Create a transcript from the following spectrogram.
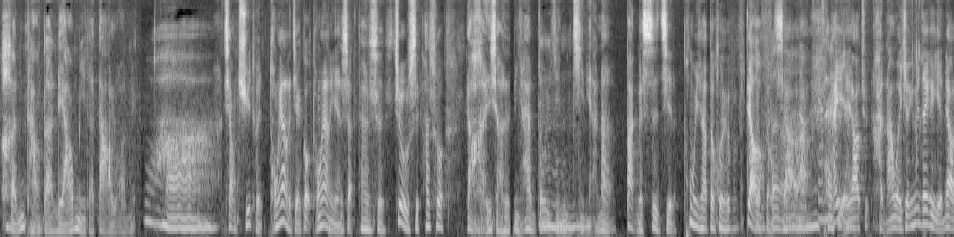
横躺的两米的大裸女。哇，像曲腿同样的结构、同样的颜色，但是就是他说要很小的，你看都已经几年了，半个世纪了，碰一下都会掉粉下来掉粉啊，他也要去很难维修，因为那个颜料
